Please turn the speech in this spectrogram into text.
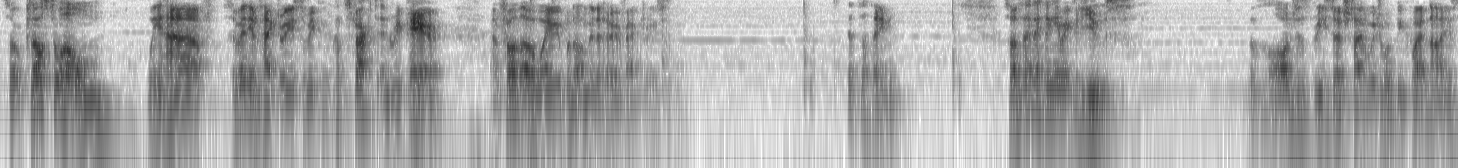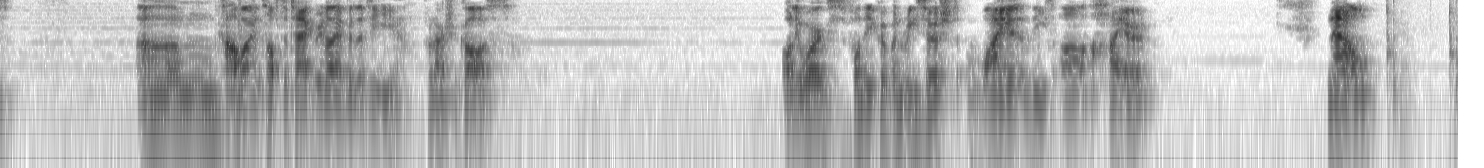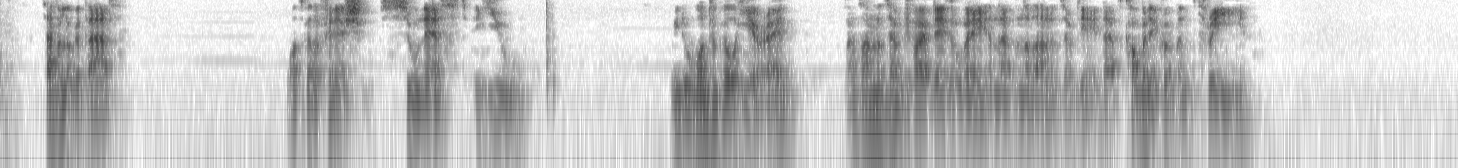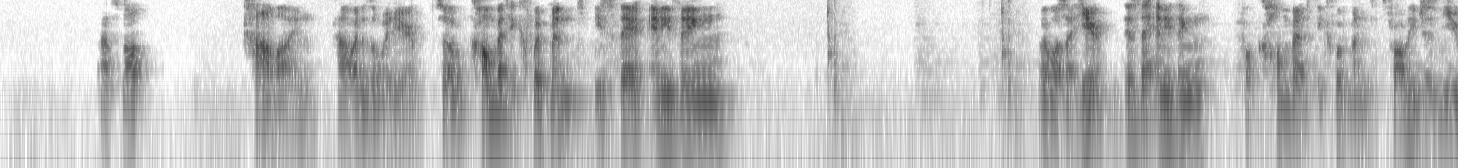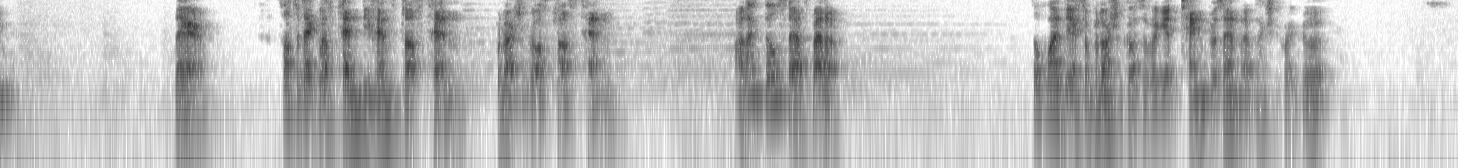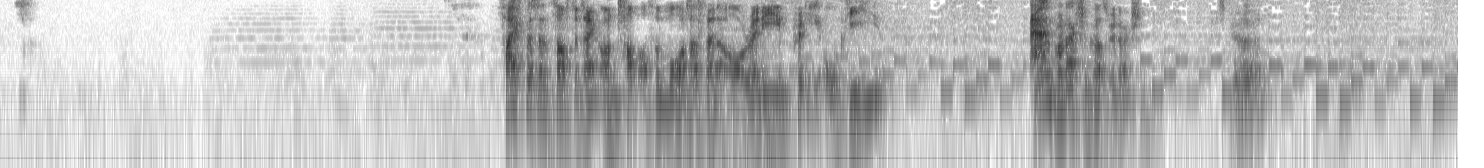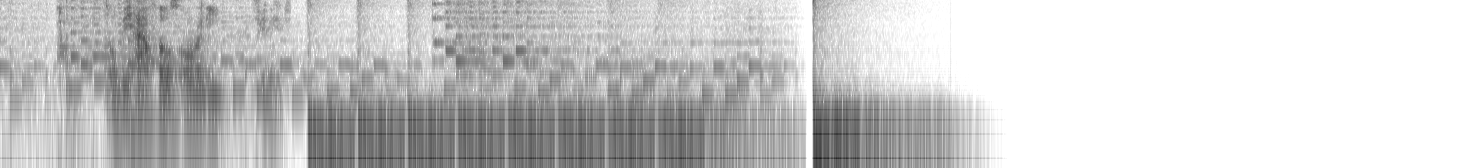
So close to home, we have civilian factories so we can construct and repair, and further away we put our military factories. It's a thing. So is anything here we could use? This is all just research time, which would be quite nice. Um, carbine, soft attack, reliability, production cost. Only works for the equipment researched while these are hired. Now, Let's have a look at that. What's gonna finish soonest? You. We do want to go here, right? That's 175 days away, and that's another 178. That's combat equipment 3. That's not Carbine. Carbine is over here. So, combat equipment. Is there anything... Where was I? Here. Is there anything for combat equipment? It's probably just you. There. Soft attack plus 10, defense plus 10, production cost plus 10. I like those stats better. Don't mind the extra production cost if I get 10%, that's actually quite good. Five percent soft attack on top of the mortars that are already pretty OP, and production cost reduction. It's good. Don't we have those already finished?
